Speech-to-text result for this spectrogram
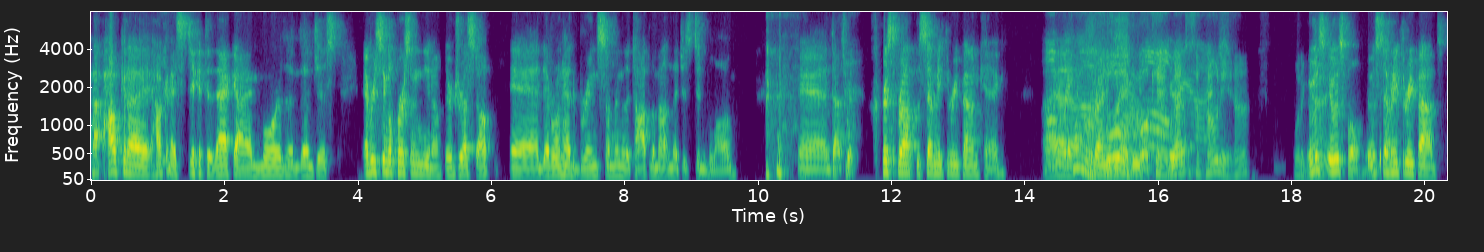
how, how can i how can i stick it to that guy more than than just every single person, you know, they're dressed up, and everyone had to bring something to the top of the mountain that just didn't belong. And that's what Chris brought the 73 pound keg. I Oh had my a God. friend full, bring- full keg, my not just a pony, huh? What a It was guy. it was full. It was 73 pounds.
